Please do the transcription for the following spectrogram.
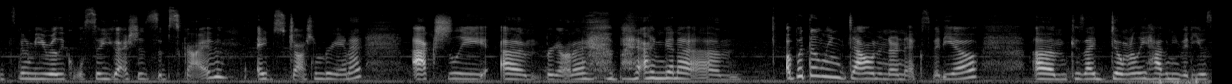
it's gonna be really cool. So you guys should subscribe. It's Josh and Breanna. Actually um, Breanna but I'm gonna um, I'll put the link down in our next video because um, I don't really have any videos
